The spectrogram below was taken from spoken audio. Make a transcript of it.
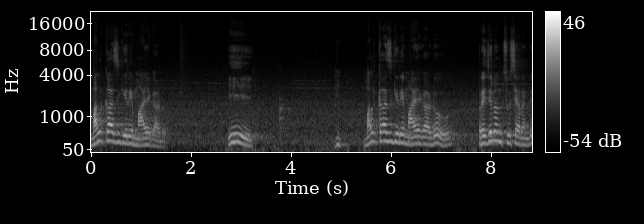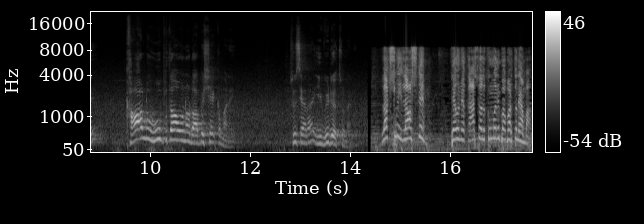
మల్కాజ్గిరి మాయగాడు. ఈ మల్కాజ్గిరి మాయగాడు ప్రజలను చూశారండి? కాలు ఊపుతా ఉన్నాడు అభిషేకం అని. చూసారా ఈ వీడియో చూడండి. లక్ష్మి లాస్ట్ నేమ్ దేవుని యొక్క ఆశలు కుమ్మనింపబడుతున్నాయి అమ్మా.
